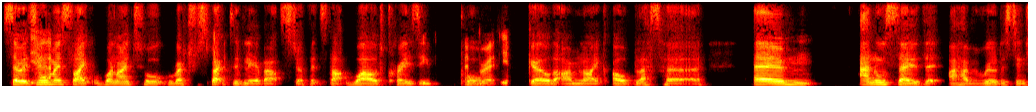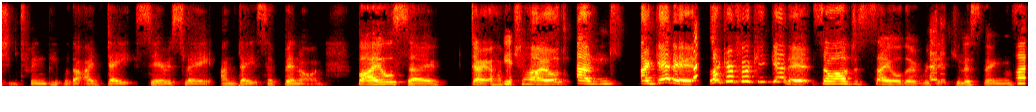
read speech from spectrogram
So it's Yeah. almost like when I talk retrospectively about stuff, it's that wild, crazy, poor yeah. girl that I'm like, oh, bless her. Um, and also that I have a real distinction between people that I date seriously and dates I've been on. But I also don't have Yeah. a child and I get it. Like I fucking get it. So I'll just say all the ridiculous things. I-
